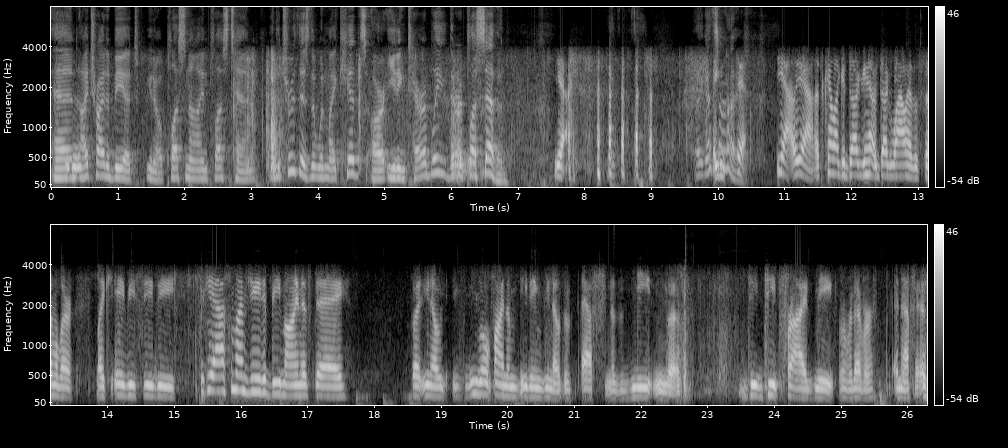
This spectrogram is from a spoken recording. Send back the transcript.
and mm-hmm. I try to be at you know plus nine, plus ten. And the truth is that when my kids are eating terribly, they're at plus seven. Yeah. like, like, that's right. Yeah, yeah. It's kind of like a Doug. You know, Doug Lisle has a similar like A, B, C, D. Like yeah, sometimes you eat a B minus day, but you know you won't find them eating you know the F, you know the meat and the deep deep fried meat or whatever an F is.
